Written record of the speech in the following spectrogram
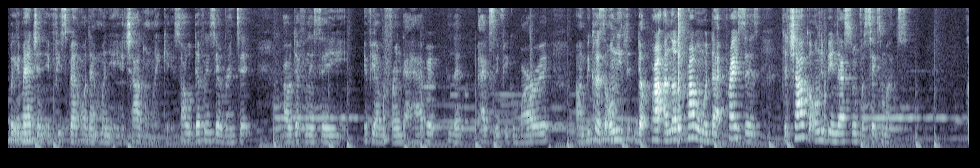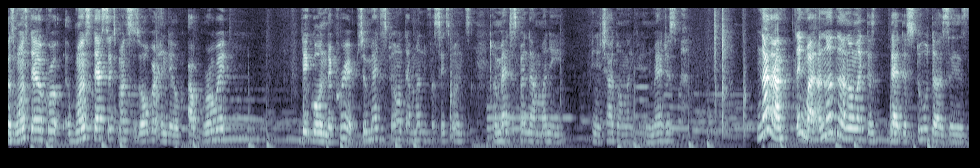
but imagine if he spent all that money and your child don't like it. So I would definitely say rent it. I would definitely say if you have a friend that have it, let ask if you can borrow it. Um, because the only th- the pro- another problem with that price is the child can only be in that room for six months. Because once they'll grow, once that six months is over and they'll outgrow it, they go in the crib. So imagine spending all that money for six months. Imagine spending that money and your child don't like it. And imagine, not that I'm thinking about it, another thing I don't like this, that the stool does is,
